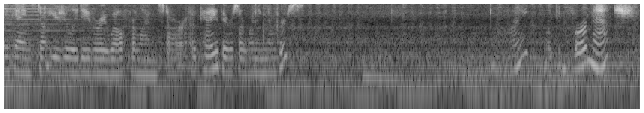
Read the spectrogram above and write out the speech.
New games don't usually do very well for Lone Star. Okay, there's our winning numbers. Alright, looking for a match.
